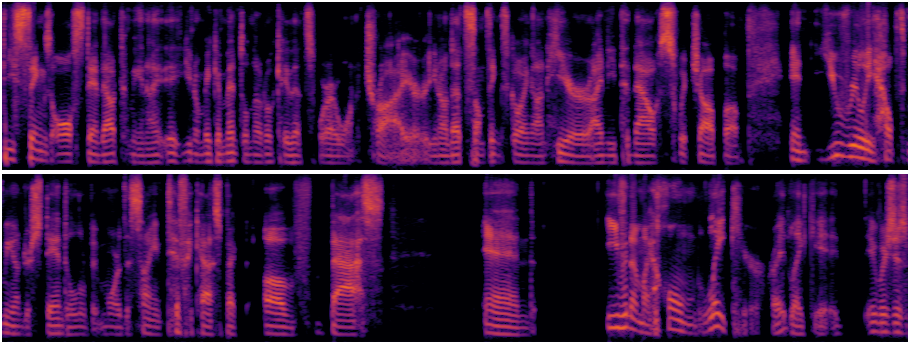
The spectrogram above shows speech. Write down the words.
these things all stand out to me and i you know make a mental note okay that's where i want to try or you know that's something's going on here i need to now switch up um, and you really helped me understand a little bit more the scientific aspect of bass and even at my home lake here right? Like it, it was just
